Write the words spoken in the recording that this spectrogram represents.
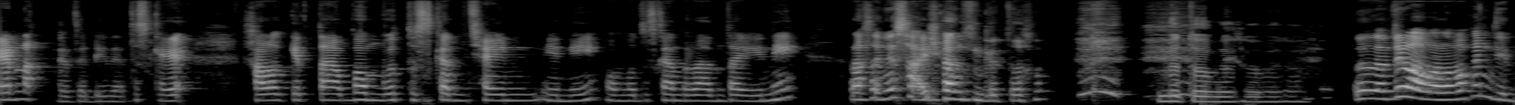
enak gitu dilihat. Terus kayak kalau kita memutuskan chain ini, memutuskan rantai ini, rasanya sayang gitu. Betul betul betul. Terus nanti lama-lama kan jadi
